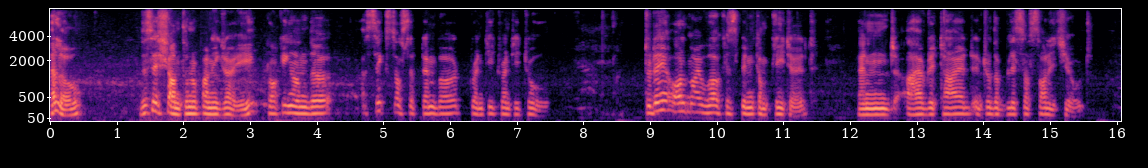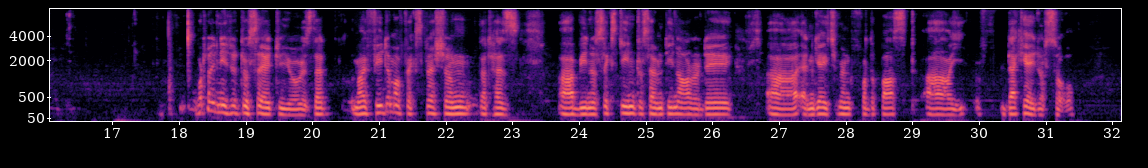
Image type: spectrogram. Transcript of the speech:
Hello, this is Shantanu Panigrahi talking on the 6th of September 2022. Today, all my work has been completed and I have retired into the bliss of solitude. What I needed to say to you is that my freedom of expression that has uh, been a 16 to 17 hour a day uh, engagement for the past uh, decade or so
